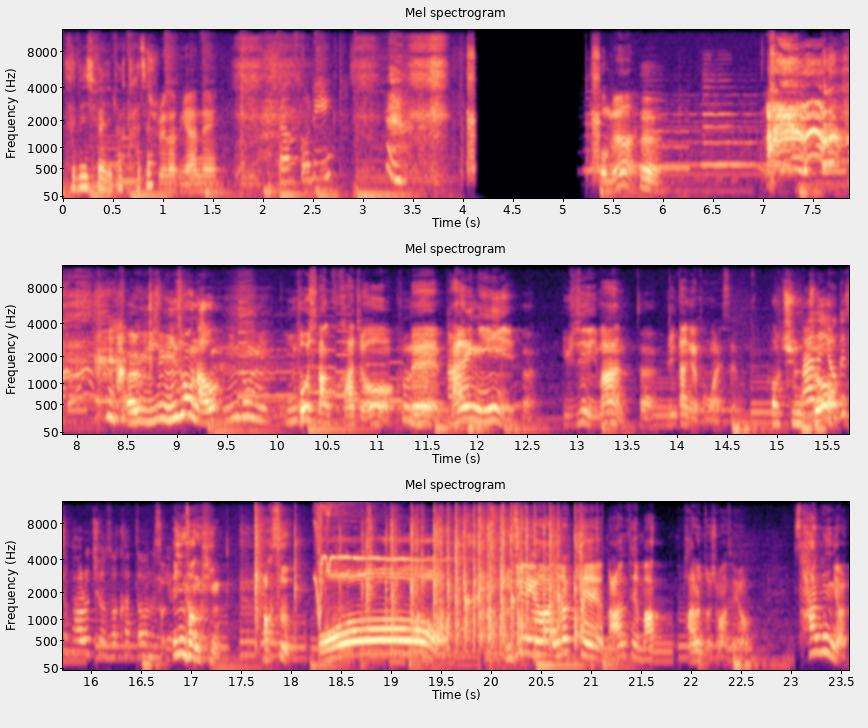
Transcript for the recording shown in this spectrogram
퇴근 시간이다. 가자. 주연아 미안해. 자 소리. 보면 응. 아 인성 나오 인성이 인성. 보시 않고 가죠. 근데 그러네. 다행히 네. 유진이만 네. 1단계를 통과했어요. 아 진짜? 나는 여기서 바로 치워서 갔다 오는 길. 인성킹. 박수. 오. 유진이가 이렇게 나한테 막 발음 조심하세요. 상년.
